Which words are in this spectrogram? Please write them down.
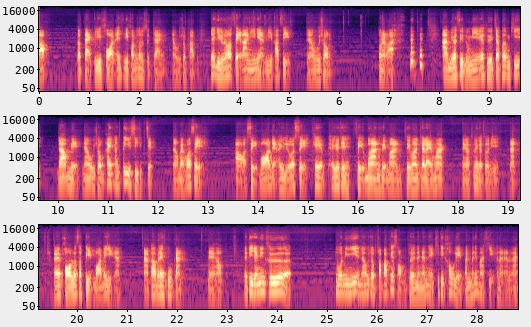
บัฟแล้วแตกรีคอร์ไอ้รีคอร์ไม่ต้องไปสนใจนะคุณผู้ชมครับ และอย่าลืมว่าเศษร่างนี้เนี่ยมีพาสซีฟนะคุณผู้ชม ตรงไหนวะอ่ามีพาสซีฟตรงนี้ก็คือจะเพิ่มคิ ดาเมจนะคุณผู้ชมให้ทั้งตี้ 47 นะครับหมายความว่าเศษอ่าเสกบอสเนี่ยไอหรือว่าเสกเทพไอ้ไม่ใช่เสกมารเสกมารเสกมารจะแรงมากนะครับถ้าเล่นกับตัวนี้นะแล้วไม่พอลดสปีดบอสได้อีกนะนะถ้าไปเล่นคู่กันนะครับแต่ตีอย่างนึงคือ ตัวนี้นะคุณผู้ชมครับบัฟแค่สองเทิร์นดังนั้นเนี่ยคิดที่เข้าเลทมันไม่ได้มาถี่ขนาดนั้นนะ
